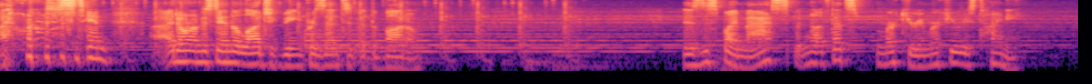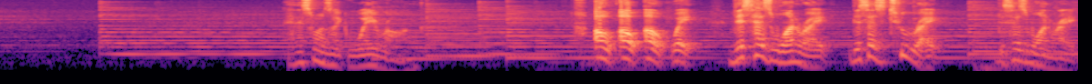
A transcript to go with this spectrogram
I don't understand... I don't understand the logic being presented at the bottom. Is this by mass? But no, if that's Mercury, Mercury is tiny. And this one's like way wrong. Oh, oh, oh, wait. This has one right. This has two right. This has one right.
